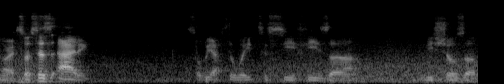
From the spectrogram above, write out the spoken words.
All right, so it says adding. So we have to wait to see if he's uh if he shows up.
